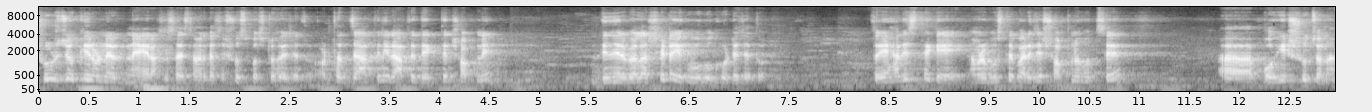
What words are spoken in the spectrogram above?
সূর্য কিরণের ন্যায় রাসুল্লাহ ইসলামের কাছে সুস্পষ্ট হয়ে যেত। অর্থাৎ যা তিনি রাতে দেখতেন স্বপ্নে, দিনের বেলা সেটাই হুবহু ঘটে যেত। তো এই হাদিস থেকে আমরা বুঝতে পারি যে স্বপ্ন হচ্ছে ওহির সূচনা,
